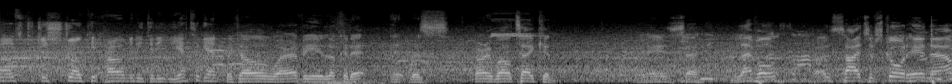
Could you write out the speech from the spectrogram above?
loves to just stroke it home, and he did it yet again. The goal, wherever you look at it, it was very well taken. It is uh, level. Both sides have scored here now.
